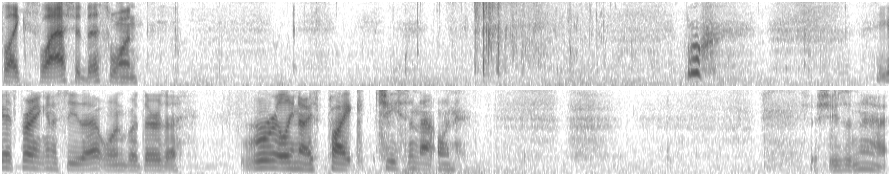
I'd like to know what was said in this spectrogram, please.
like slash at this one. Whew. You guys probably ain't gonna see that one, but there's a really nice pike chasing that one. Just using that.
